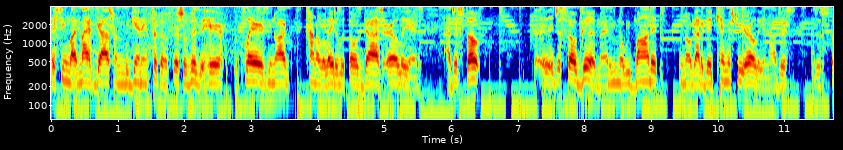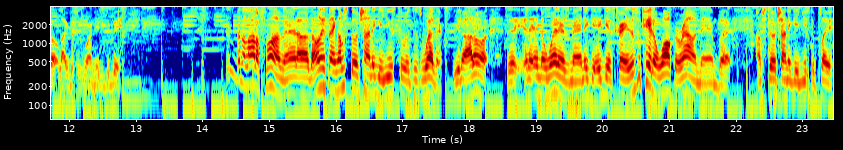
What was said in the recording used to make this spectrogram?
they seemed like nice guys from the beginning, took an official visit here. The players, you know, I kind of related with those guys early, and I just felt, it just felt good, man. You know, we bonded, you know, got a good chemistry early, and I just, I just felt like this is where I needed to be. It's been a lot of fun, man. Uh, the only thing I'm still trying to get used to is this weather. You know, I don't, in, in the winters, man, it, it, gets crazy. It's okay to walk around, man, but I'm still trying to get used to play,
